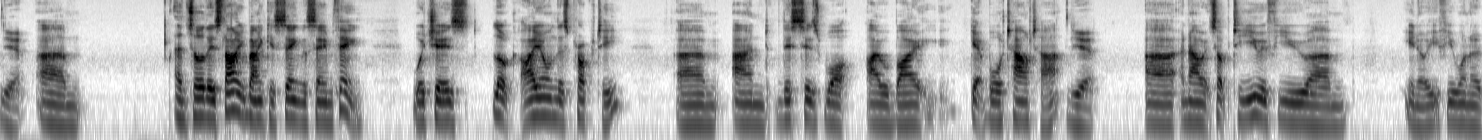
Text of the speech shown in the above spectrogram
Yeah. Um, and so the Islamic Bank is saying the same thing, which is, look, I own this property, um, and this is what I will buy, get bought out at. Yeah. Uh, and now it's up to you if you, um, you know, if you want to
